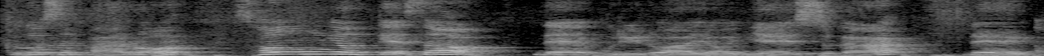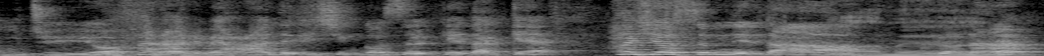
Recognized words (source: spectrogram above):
그것은 바로 성령께서 네 우리로 하여 예수가 네 구주요 하나님의 아들이신 것을 깨닫게 하셨습니다. 아멘. 그러나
